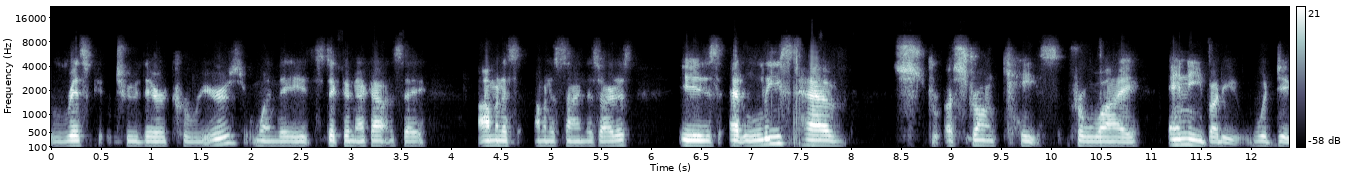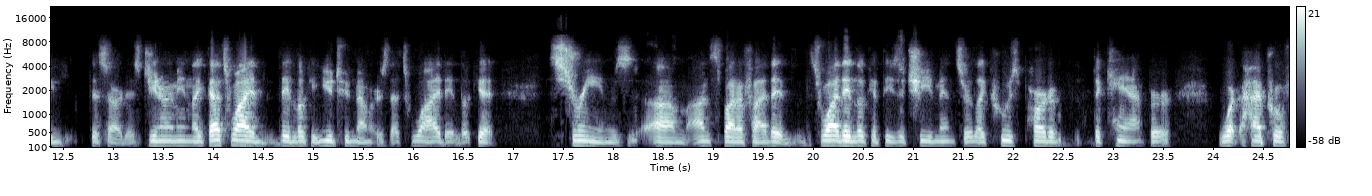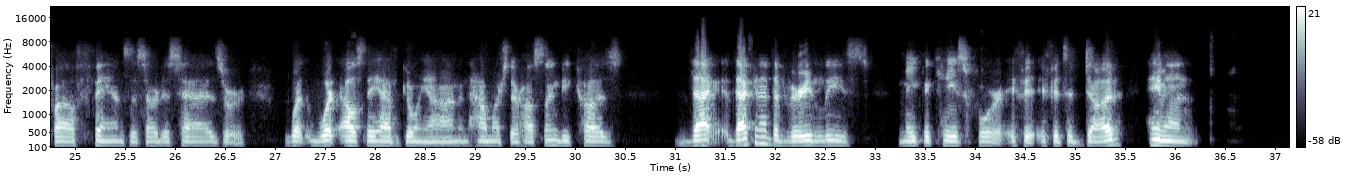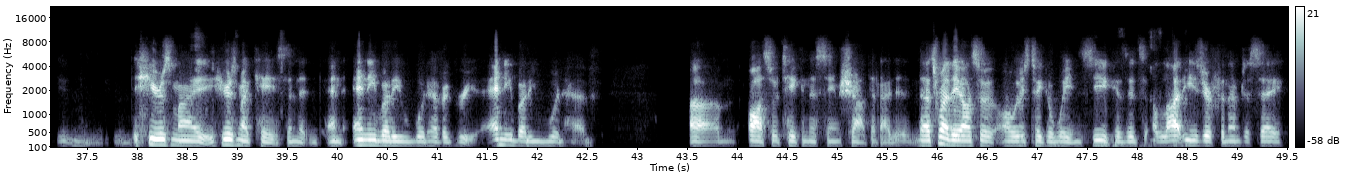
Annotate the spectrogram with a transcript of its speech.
risk to their careers when they stick their neck out and say i'm gonna i'm gonna sign this artist is at least have a strong case for why anybody would dig this artist. Do you know what i mean? Like that's why they look at youtube numbers. That's why they look at streams um, on spotify. They, that's why they look at these achievements or like who's part of the camp or what high profile fans this artist has or what what else they have going on and how much they're hustling because that that can at the very least make the case for if it if it's a dud hey man here's my here's my case and and anybody would have agreed anybody would have um, also taken the same shot that I did. That's why they also always take a wait and see because it's a lot easier for them to say,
